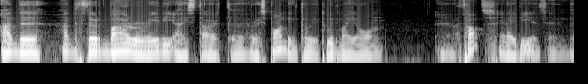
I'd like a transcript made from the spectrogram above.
at the at the third bar already i start uh, responding to it with my own uh, thoughts and ideas and uh,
